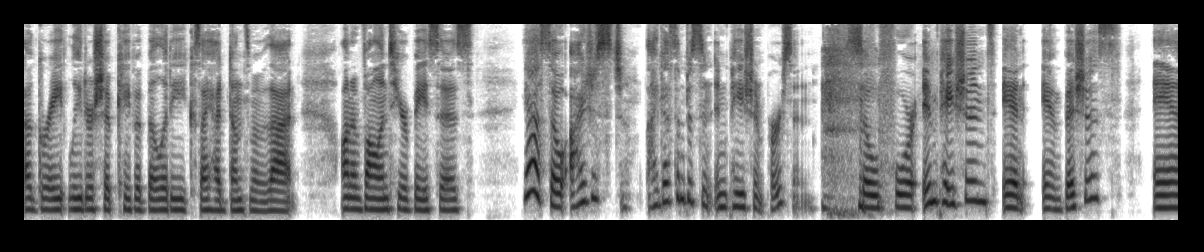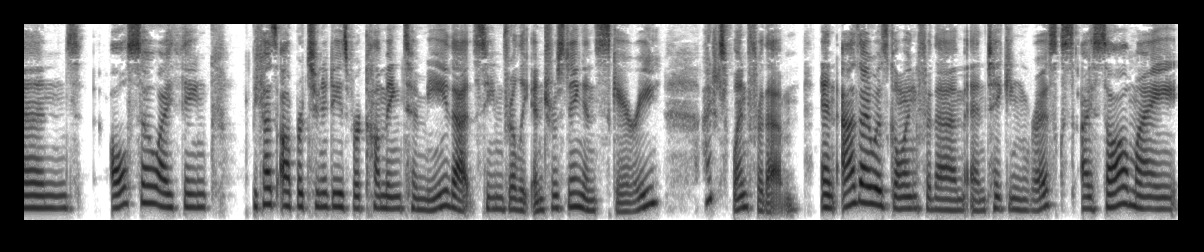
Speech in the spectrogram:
a great leadership capability because I had done some of that on a volunteer basis yeah, so I just, I guess I'm just an impatient person. so for impatient and ambitious, and also I think because opportunities were coming to me that seemed really interesting and scary, I just went for them. And as I was going for them and taking risks, I saw my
